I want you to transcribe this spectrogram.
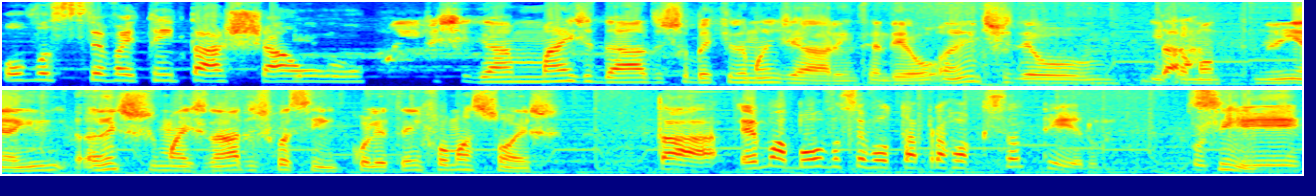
ou você vai tentar achar um. investigar mais dados sobre aquele Mandiaro, entendeu? Antes de eu ir Tá. pra montanha, in- antes de mais nada, tipo assim, coletar informações. Tá, é uma boa você voltar pra Rock Santeiro. Porque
